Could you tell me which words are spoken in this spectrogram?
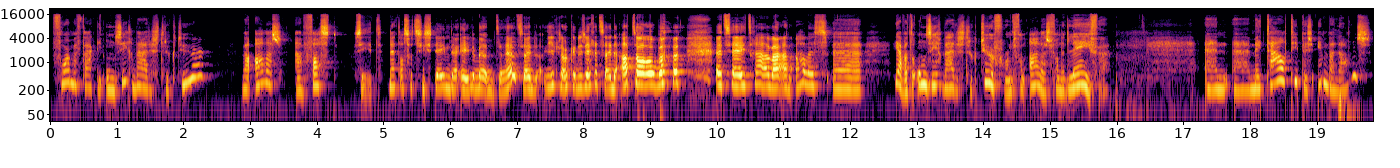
vormen vaak die onzichtbare structuur waar alles aan vast zit. Net als het systeem der elementen. Hè? Het zijn, je zou kunnen zeggen, het zijn de atomen, et cetera, waaraan alles, uh, ja, wat de onzichtbare structuur vormt van alles, van het leven. En uh, metaaltypes in balans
